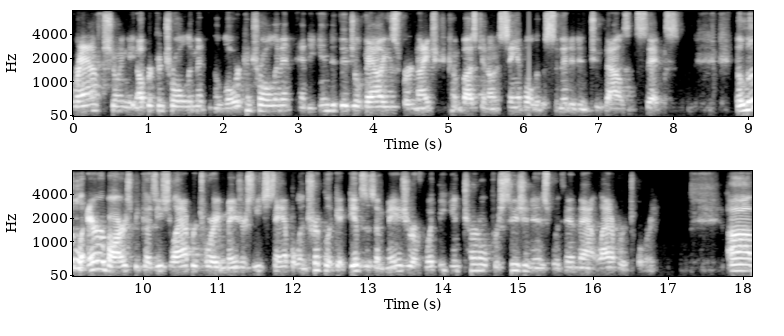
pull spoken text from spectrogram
graph showing the upper control limit and the lower control limit and the individual values for nitrogen combustion on a sample that was submitted in 2006. The little error bars, because each laboratory measures each sample in triplicate, gives us a measure of what the internal precision is within that laboratory. Uh,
